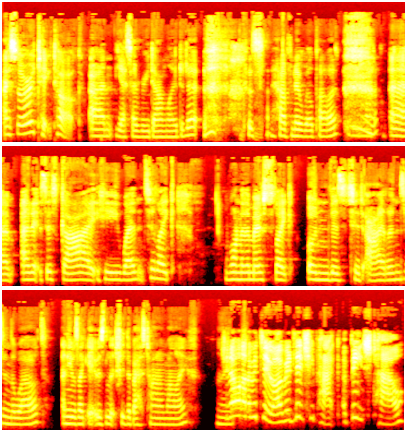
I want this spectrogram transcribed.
I saw a TikTok and yes, I re-downloaded it because I have no willpower. Um, and it's this guy. He went to like one of the most like unvisited islands in the world, and he was like, "It was literally the best time of my life." Do you know what I would do? I would literally pack a beach towel,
